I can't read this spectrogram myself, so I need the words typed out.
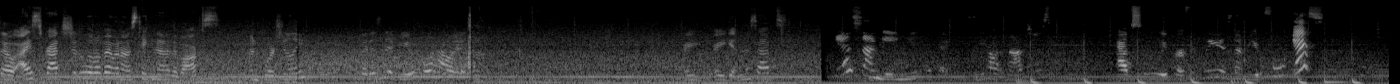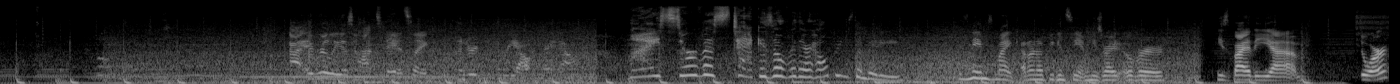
So I scratched it a little bit when I was taking it out of the box, unfortunately. But isn't it beautiful how it? Uh, are you, are you getting this, Abs? Yes, I'm getting you. Okay. See how it matches? Absolutely perfectly. Isn't that beautiful? Yes. It really is hot today. It's like 103 out right now. My service tech is over there helping somebody. His name's Mike. I don't know if you can see him. He's right over. He's by the um, door.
